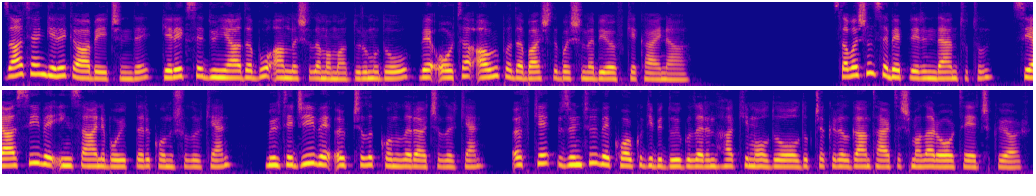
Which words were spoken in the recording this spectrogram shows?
Zaten gerek AB içinde, gerekse dünyada bu anlaşılamama durumu Doğu ve Orta Avrupa'da başlı başına bir öfke kaynağı. Savaşın sebeplerinden tutun, siyasi ve insani boyutları konuşulurken, mülteci ve ırkçılık konuları açılırken, öfke, üzüntü ve korku gibi duyguların hakim olduğu oldukça kırılgan tartışmalar ortaya çıkıyor.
